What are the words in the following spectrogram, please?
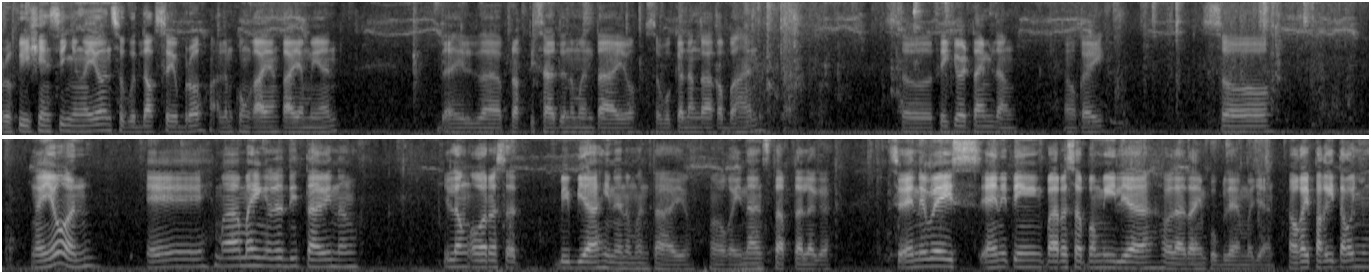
proficiency niya ngayon. So, good luck sa'yo, bro. Alam kong kayang-kaya mo yan. Dahil uh, praktisado naman tayo. So, huwag ka lang kakabahan. So, take your time lang. Okay? So, ngayon, eh, mamahinga lang din tayo ng ilang oras at bibiyahin na naman tayo. Okay, non-stop talaga. So anyways, anything para sa pamilya, wala tayong problema dyan. Okay, pakita ko, nyo,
